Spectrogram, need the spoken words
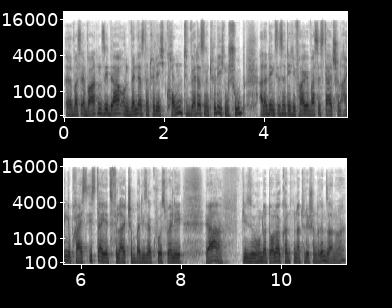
Äh, was erwarten Sie da? Und wenn das natürlich kommt, wäre das natürlich ein Schub. Allerdings ist natürlich die Frage, was ist da jetzt schon eingepreist? Ist da jetzt vielleicht schon bei dieser Kursrallye, ja, diese 100 Dollar könnten natürlich schon drin sein, oder?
